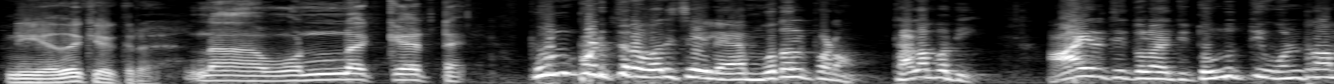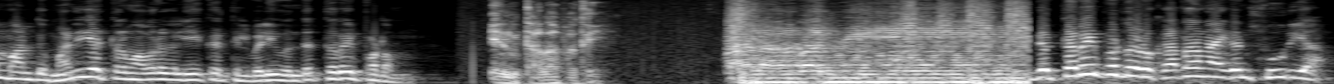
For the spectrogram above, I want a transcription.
நீ எதை கேக்குற? நான் உன்னை கேட்டேன். புண்படுத்துற வரிசையில முதல் படம் தளபதி. ஆயிரத்தி தொள்ளாயிரத்தி தொண்ணூத்தி ஒன்றாம் ஆண்டு மணிரத்னம் அவர்கள் இயக்கத்தில் வெளிவந்த திரைப்படம். என் தளபதி. இந்த திரைப்படத்தோட கதாநாயகன் சூர்யா.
